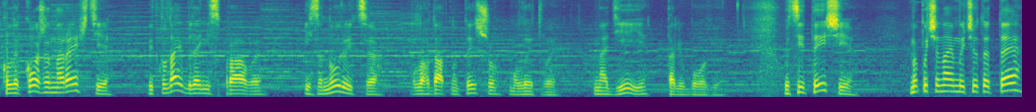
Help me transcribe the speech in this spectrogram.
коли кожен нарешті відкладає буденні справи і занурюється в благодатну тишу молитви, надії та любові. У цій тиші ми починаємо чути те,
